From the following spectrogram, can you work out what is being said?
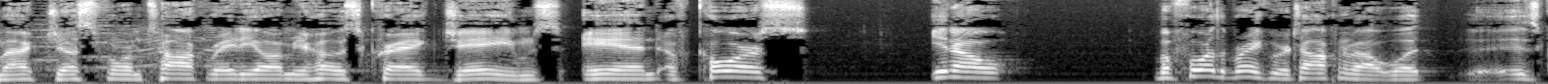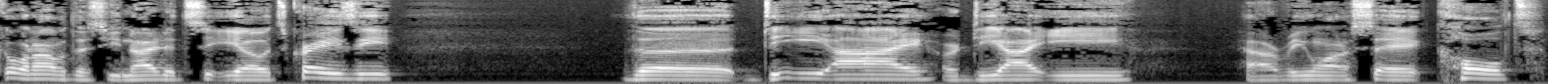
Welcome back, Just Informed Talk Radio. I'm your host, Craig James. And of course, you know, before the break, we were talking about what is going on with this United CEO. It's crazy. The DEI or DIE, however you want to say it, cult,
